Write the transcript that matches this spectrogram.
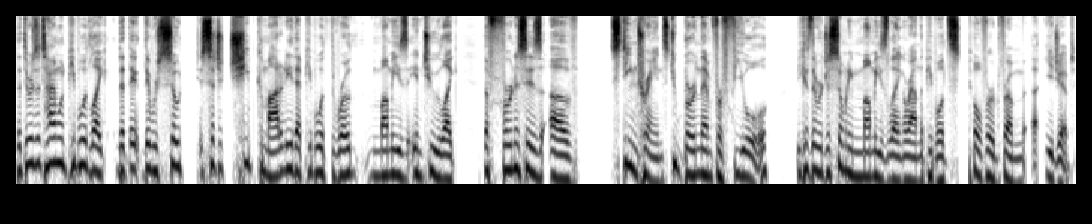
that there was a time when people would like that they they were so such a cheap commodity that people would throw mummies into like the furnaces of steam trains to burn them for fuel because there were just so many mummies laying around that people had pilfered from uh, Egypt.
